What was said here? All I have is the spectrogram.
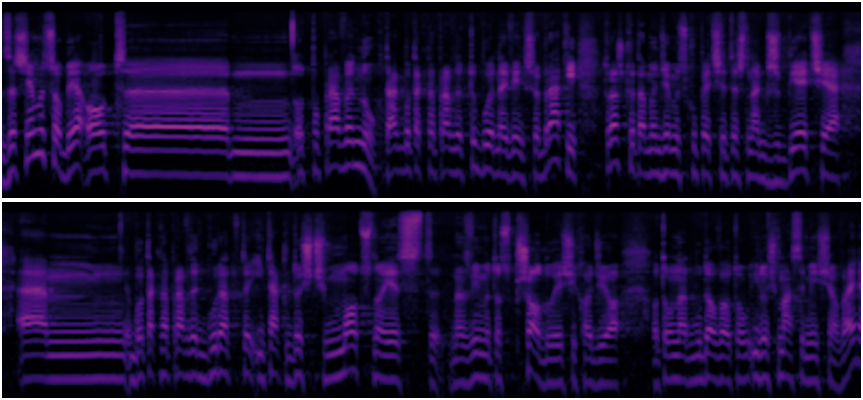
zaczniemy sobie od, e, mm, od poprawy nóg, tak? bo tak naprawdę tu były największe braki. Troszkę tam będziemy skupiać się też na grzbiecie, em, bo tak naprawdę góra tutaj i tak dość mocno jest, nazwijmy to z przodu, jeśli chodzi o, o tą nadbudowę, o tą ilość masy mięśniowej,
